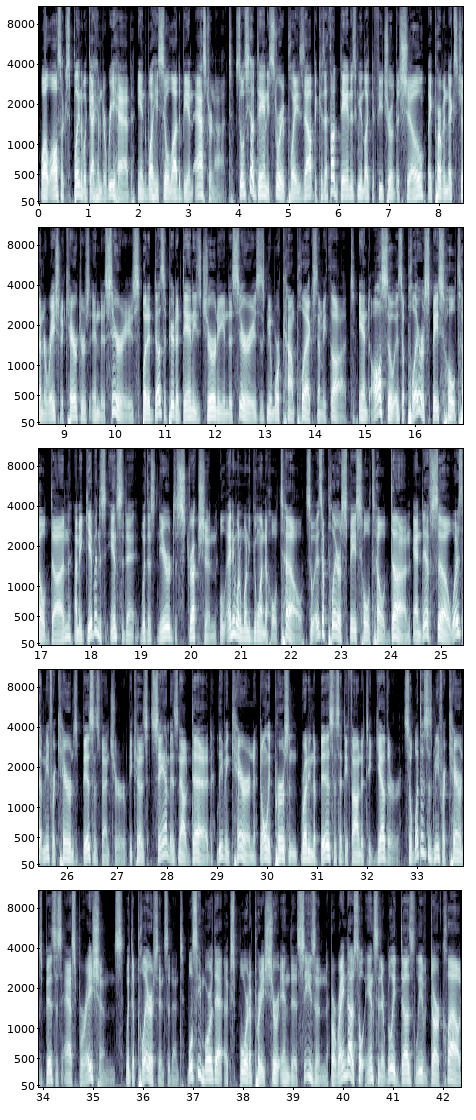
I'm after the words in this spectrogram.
while also explaining what got him to rehab and why he's still allowed to be an astronaut. So we'll see how Danny's story plays out because I thought Danny's going to be like the future of the show, like part of a next generation of characters in this series, but it does appear that Danny's journey in this series is going to be more complex than we thought. And also, is a Polaris Space Hotel done? I mean, given this incident with its near destruction, will anyone want to go on the hotel? So is a Polaris Space Hotel done? And if so, what does that mean for Karen's business venture? Because Sam is now dead, leaving Karen the only person running the business that they founded together. So what does this mean for Karen's business aspirations with the Polaris incident? We'll see more of that explored, I'm pretty sure, in this season. But right now, this whole incident really does leave a dark cloud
